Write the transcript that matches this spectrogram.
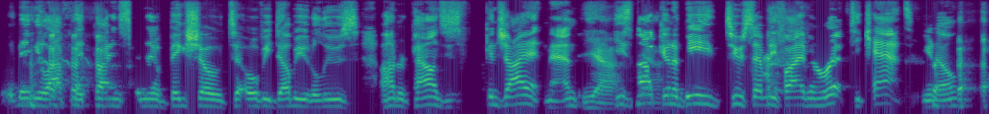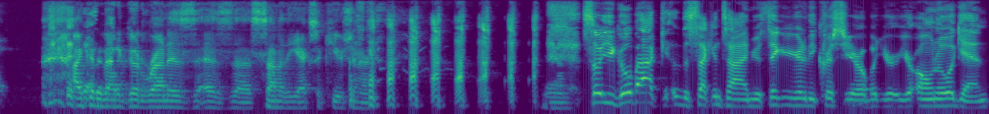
it made me laugh. they try and send you know, Big Show to OVW to lose hundred pounds. He's a fucking giant, man. Yeah, He's not yeah. going to be two seventy five and ripped. He can't. You know. I could have had a good run as as uh, son of the executioner. Yeah. so you go back the second time. You're thinking you're going to be Chris Hero, but you're you're Ohno again.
